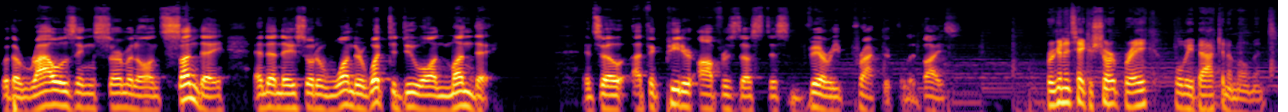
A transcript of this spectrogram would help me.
with a rousing sermon on Sunday, and then they sort of wonder what to do on Monday. And so I think Peter offers us this very practical advice. We're going to take a short break. We'll be back in a moment.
